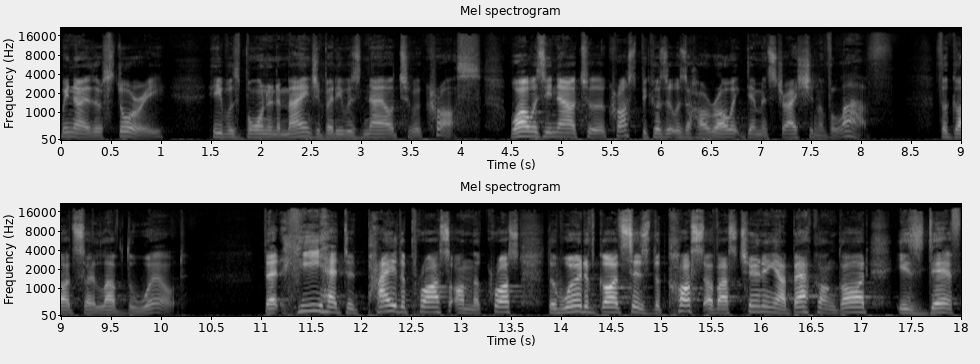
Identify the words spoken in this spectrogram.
we know the story. He was born in a manger, but he was nailed to a cross. Why was he nailed to a cross? Because it was a heroic demonstration of love. For God so loved the world that he had to pay the price on the cross. The Word of God says the cost of us turning our back on God is death.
